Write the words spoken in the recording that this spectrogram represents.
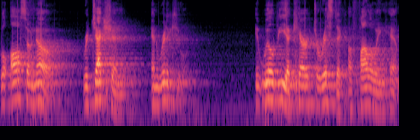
will also know rejection and ridicule. It will be a characteristic of following him.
